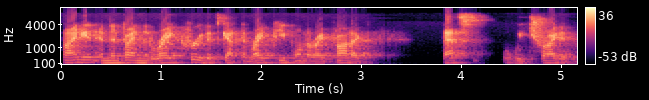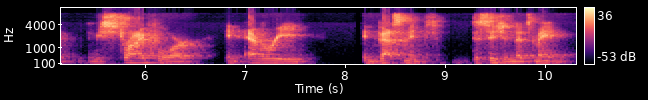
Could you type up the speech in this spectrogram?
finding and then finding the right crew that's got the right people and the right product. That's what we try to we strive for in every investment decision that's made.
